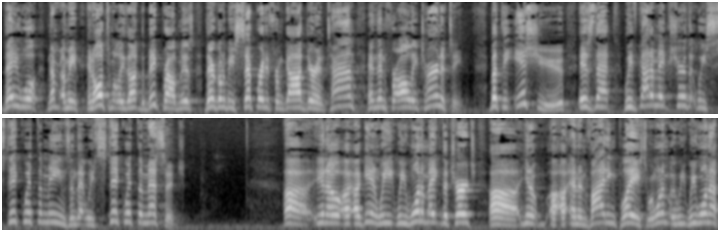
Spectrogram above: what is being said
they will, I mean, and ultimately the, the big problem is they're going to be separated from God during time and then for all eternity. But the issue is that we've got to make sure that we stick with the means and that we stick with the message. Uh, you know, again, we, we want to make the church, uh, you know, an inviting place. We want to we, we want to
